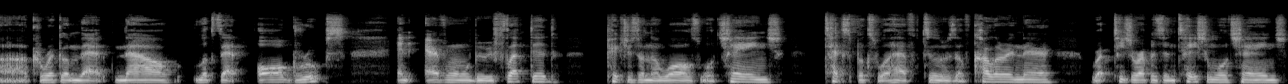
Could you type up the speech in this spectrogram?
uh, curriculum that now looks at all groups and everyone will be reflected. Pictures on the walls will change. Textbooks will have students of color in there. Re- teacher representation will change.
